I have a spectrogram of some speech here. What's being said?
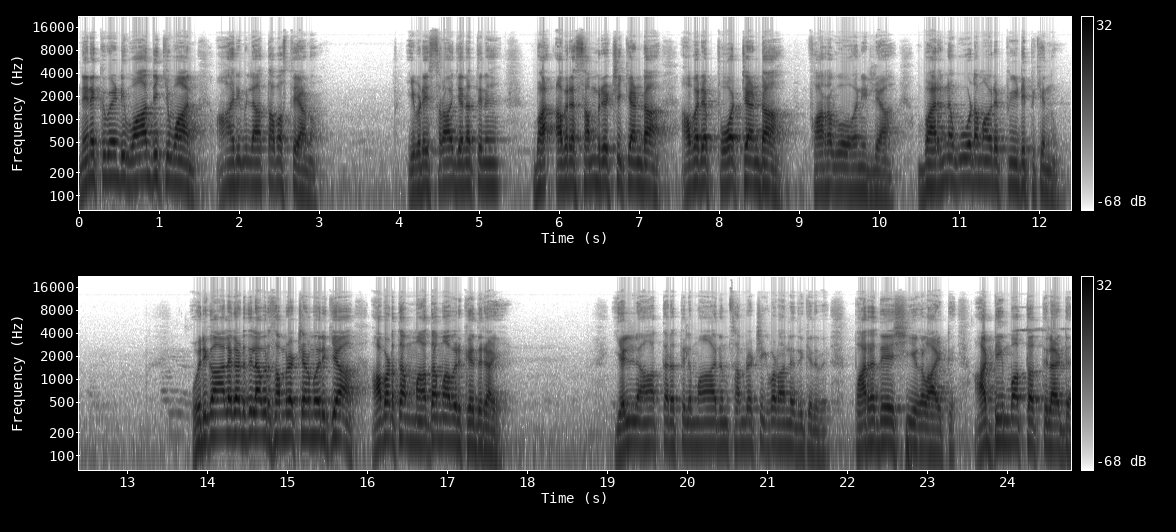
നിനക്ക് വേണ്ടി വാദിക്കുവാൻ ആരുമില്ലാത്ത അവസ്ഥയാണോ? ഇവിടെ ഇസ്രാ ജനത്തിന് അവരെ സംരക്ഷിക്കേണ്ട അവരെ പോറ്റേണ്ട ഫറവോനില്ല. ഭരണകൂടം അവരെ പീഡിപ്പിക്കുന്നു. ഒരു കാലഘട്ടത്തിൽ അവർ സംരക്ഷണം ഒരുക്കുക അവിടുത്തെ മതം അവർക്കെതിരായി. എല്ലാ തരത്തിലും ആരും സംരക്ഷിക്കപ്പെടാനെതിരിക്കുന്നത് പരദേശികളായിട്ട് അടിമത്തത്തിലായിട്ട്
